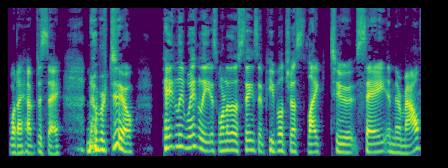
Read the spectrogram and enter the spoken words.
what I have to say. Number two, Piggly Wiggly is one of those things that people just like to say in their mouth.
